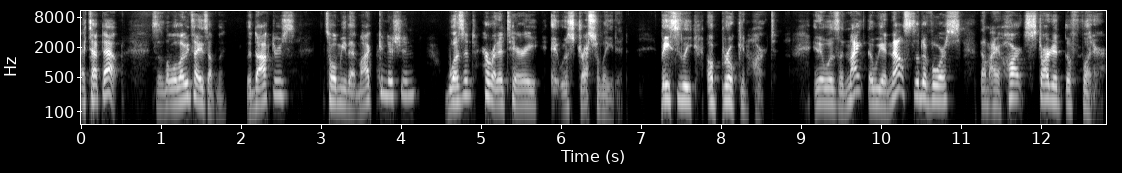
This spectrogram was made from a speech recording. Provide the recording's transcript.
I tapped out. He says, Well, let me tell you something. The doctors told me that my condition wasn't hereditary, it was stress related. Basically, a broken heart. And it was a night that we announced the divorce that my heart started to flutter.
